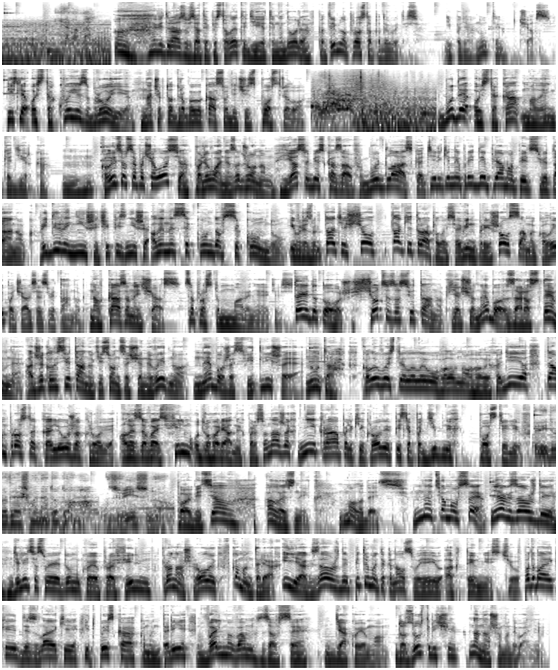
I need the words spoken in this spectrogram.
А відразу взяти пістолет і діяти недоля. Потрібно просто подивитися. І потягнути час. Після ось такої зброї, начебто дробовика, судячи з пострілу. Буде ось така маленька дірка. Угу. Коли це все почалося, полювання за Джоном, я собі сказав: будь ласка, тільки не прийди прямо під світанок. Прийди раніше чи пізніше, але не секунда в секунду. І в результаті що так і трапилося. Він прийшов саме коли почався світанок. На вказаний час. Це просто марення якесь. Та й до того ж, що це за світанок, якщо небо зараз темне? Адже коли світанок і сонце ще не видно, небо вже світлішає. Ну так, коли вистрілили у головного лиходія, там просто калюжа крові. Але за весь фільм у другорядних персонажах ні крапельки крові після подібних пострілів. Відведеш мене додому. Звісно. Пообіцяв, але зник. Молодець. На цьому все. Як завжди, діліться своєю думкою про фільм, про наш ролик в коментарях. І як завжди, підтримуйте канал своєю активністю. Вподобайки, дизлайки, підписка, коментарі. Вельми вам за все дякуємо. До зустрічі на нашому дивані.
